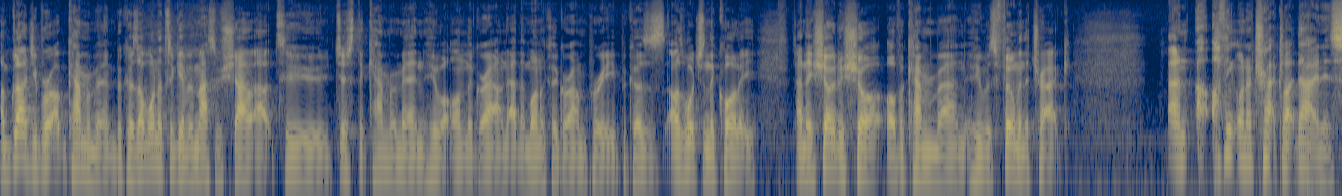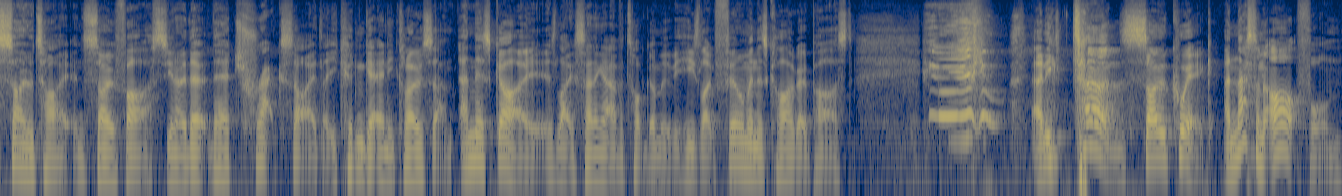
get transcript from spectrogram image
I'm glad you brought up cameramen because I wanted to give a massive shout out to just the cameramen who were on the ground at the Monaco Grand Prix because I was watching the quali and they showed a shot of a cameraman who was filming the track. And I think on a track like that, and it's so tight and so fast, you know, they're, they're trackside, like you couldn't get any closer. And this guy is like standing out of a Top Gun movie. He's like filming his cargo past. and he turns so quick, and that's an art form,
